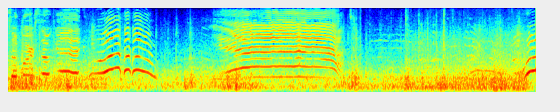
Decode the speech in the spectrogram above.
So far so good. Yeah! Woo!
